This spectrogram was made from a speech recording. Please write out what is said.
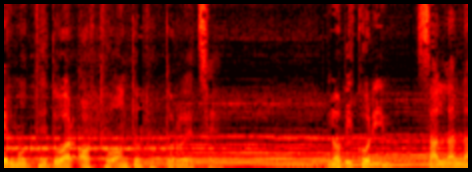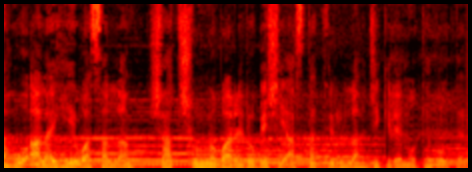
এর মধ্যে দোয়ার অর্থ অন্তর্ভুক্ত রয়েছে। নবী করিম সাল্লাল্লাহু আলাইহি ওয়াসাল্লাম সাত শূন্য বারেরও বেশি আস্তাক ফিরুল্লাহ জিকিরের মধ্যে বলতেন।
